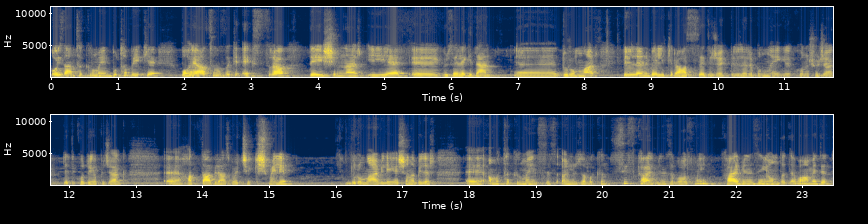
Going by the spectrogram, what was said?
O yüzden takılmayın. Bu tabii ki bu hayatınızdaki ekstra değişimler, iyiye, e, güzele giden e, durumlar birilerini belli ki rahatsız edecek. Birileri bununla ilgili konuşacak, dedikodu yapacak. E, hatta biraz böyle çekişmeli durumlar bile yaşanabilir. E, ama takılmayın siz önünüze bakın. Siz kalbinizi bozmayın. Kalbinizin yolunda devam edin.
